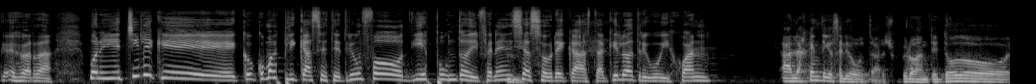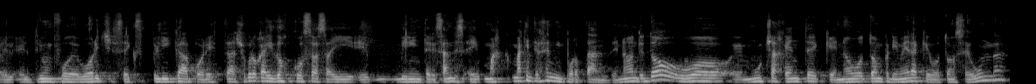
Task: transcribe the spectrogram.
Es verdad. Bueno, y de Chile, ¿qué, ¿cómo explicás este triunfo? 10 puntos de diferencia sobre Casta. ¿Qué lo atribuís, Juan? A la gente que salió a votar. Yo creo, ante todo, el, el triunfo de Boric se explica por esta. Yo creo que hay dos cosas ahí eh, bien interesantes, eh, más, más que interesantes, importantes. ¿no? Ante todo, hubo eh, mucha gente que no votó en primera, que votó en segunda.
